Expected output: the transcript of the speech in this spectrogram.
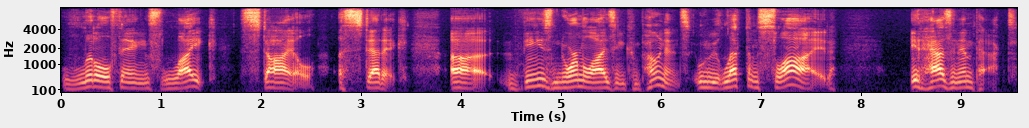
little things like style, aesthetic, uh, these normalizing components, when we let them slide, it has an impact.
